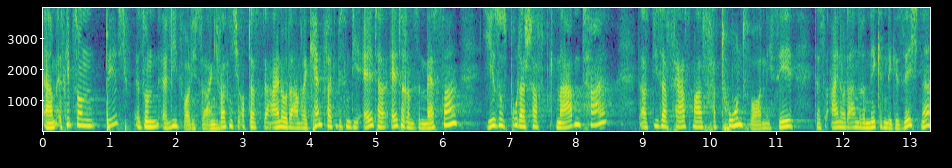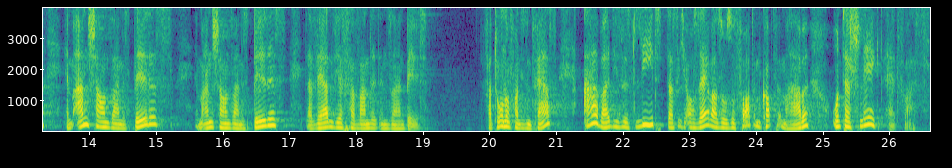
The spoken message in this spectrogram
Ähm, es gibt so ein Bild, so ein Lied wollte ich sagen. Ich weiß nicht, ob das der eine oder andere kennt, vielleicht ein bisschen die älter, älteren Semester. Jesus Bruderschaft Gnadental. Da ist dieser Vers mal vertont worden. Ich sehe das eine oder andere nickende Gesicht. Ne? Im Anschauen seines Bildes, im Anschauen seines Bildes, da werden wir verwandelt in sein Bild. Vertonung von diesem Vers. Aber dieses Lied, das ich auch selber so sofort im Kopf immer habe, unterschlägt etwas.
